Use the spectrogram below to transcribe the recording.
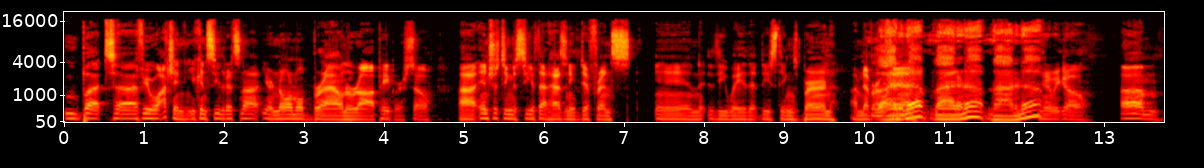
but uh, if you're watching, you can see that it's not your normal brown raw paper. So uh, interesting to see if that has any difference in the way that these things burn. I'm never Light it up, light it up, light it up. Here we go. Um,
